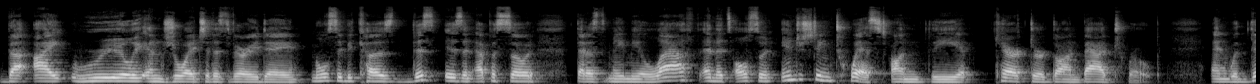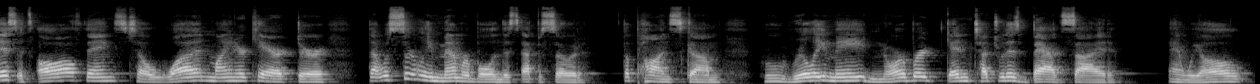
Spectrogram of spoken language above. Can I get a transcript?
that I really enjoyed to this very day. Mostly because this is an episode that has made me laugh, and it's also an interesting twist on the character gone bad trope. And with this, it's all thanks to one minor character that was certainly memorable in this episode the Pond Scum, who really made Norbert get in touch with his bad side. And we all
